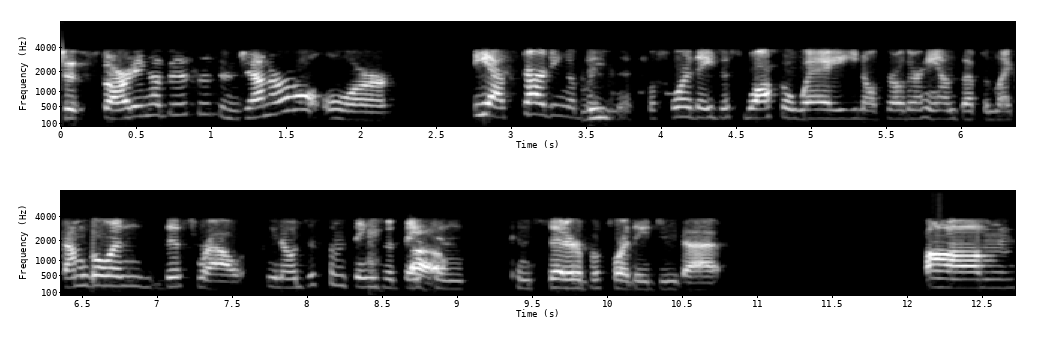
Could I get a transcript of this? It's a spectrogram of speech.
just starting a business in general, or yeah, starting a business before they just walk away, you know, throw their hands up and like I'm going this route, you know, just some things that they oh. can consider before they do that. Um,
